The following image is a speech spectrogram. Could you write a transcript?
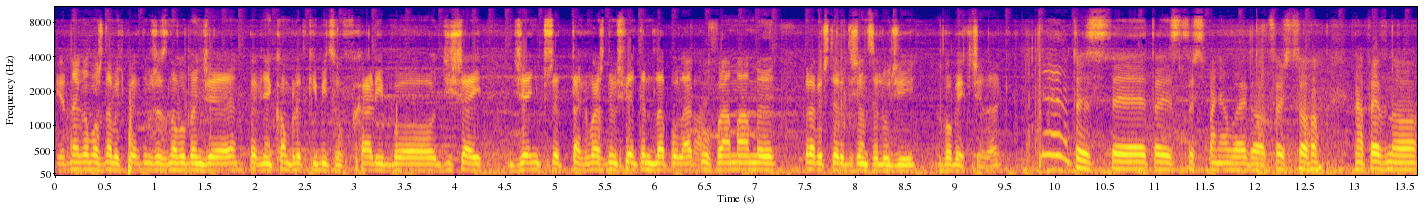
Jednego można być pewnym, że znowu będzie pewnie komplet kibiców w hali, bo dzisiaj dzień przed tak ważnym świętem dla Polaków, a mamy prawie 4000 ludzi w obiekcie, tak? Nie, no to jest, e, to jest coś wspaniałego, coś co na pewno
